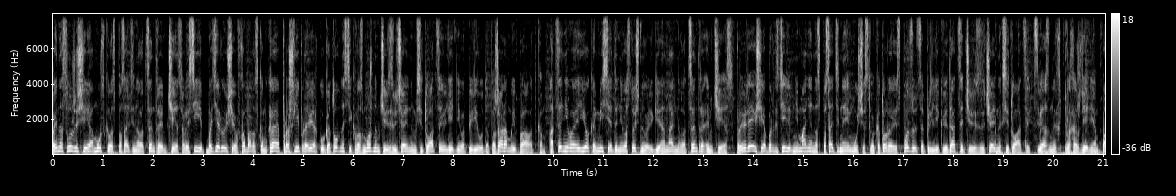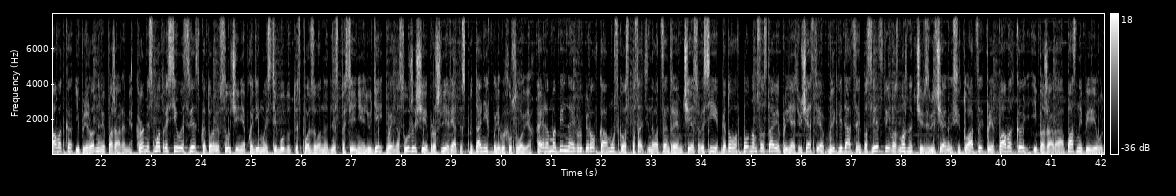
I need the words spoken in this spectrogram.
Военнослужащие Амурского спасательного центра МЧС России, базирующие в Хабаровском крае, прошли проверку готовности к возможным чрезвычайным ситуациям летнего периода, пожарам и паводкам. Оценивая ее, комиссия Дальневосточного регионального центра МЧС. Проверяющие обратили внимание на спасательное имущество, которое используется при ликвидации чрезвычайных ситуаций, связанных с прохождением паводка и природными пожарами. Кроме смотра сил и средств, которые в случае необходимости будут использованы для спасения людей, военнослужащие прошли ряд испытаний в полевых условиях. Аэромобильная группировка Амурского спасательного центра МЧС России готова в полном составе принять участие в ликвидации последствий возможных чрезвычайных ситуаций предпаводкой и пожароопасный период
